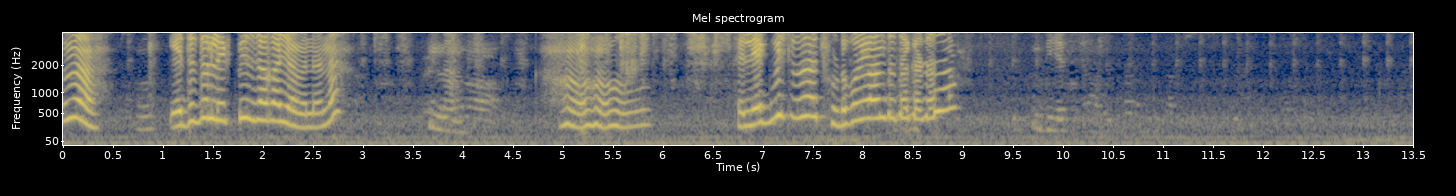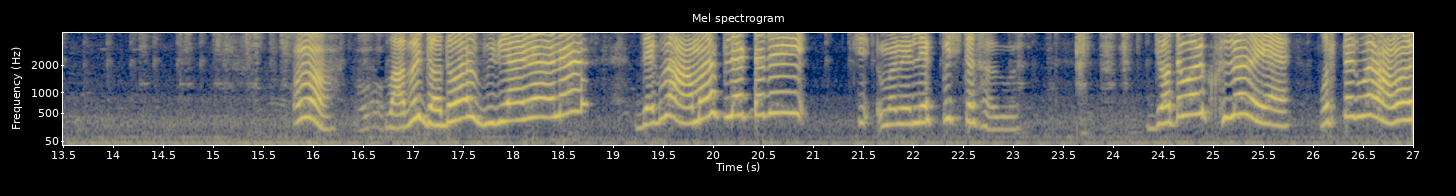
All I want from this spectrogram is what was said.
না এতে তো লেগ পিস রাখা যাবে না না? না। লেগ পিসটা ছোট করে অন্তত কেটে দাও। দিয়েছি। মা যতবার বিরিয়ানি আনে দেখবে আমার প্লেটটাতেই মানে লেগ পিসটা থাকবে। যতবার খুলে দেয় প্রত্যেকবার আমার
